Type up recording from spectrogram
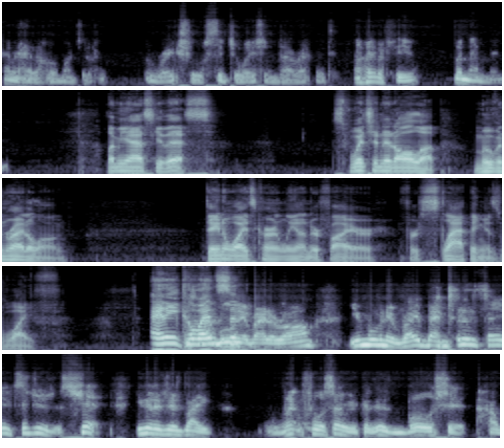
I haven't had a whole bunch of racial situations directly. To, I've had a few, but not many. Let me ask you this. Switching it all up, moving right along. Dana White's currently under fire for slapping his wife. Any coincidence? moving it right along. You're moving it right back to the same situation. Shit, you could have just like went full circle because it's bullshit. How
